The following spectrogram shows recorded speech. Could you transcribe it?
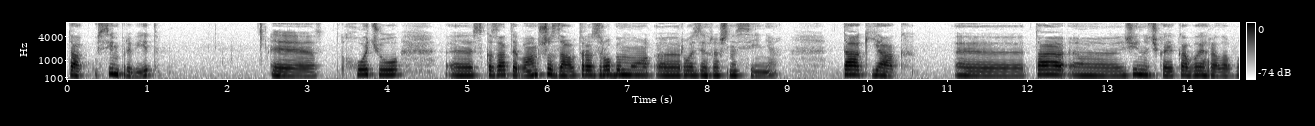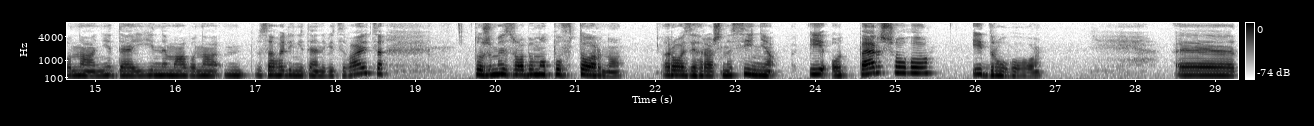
Так, усім привіт. Е, хочу е, сказати вам, що завтра зробимо е, розіграш насіння. Так як е, та е, жіночка, яка виграла, вона ніде її нема, вона взагалі ніде не відзивається. Тож ми зробимо повторно розіграш насіння і від першого, і другого. Е,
